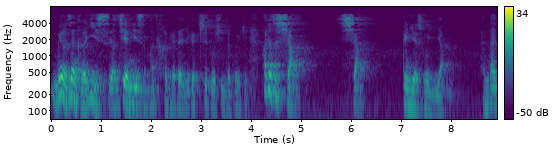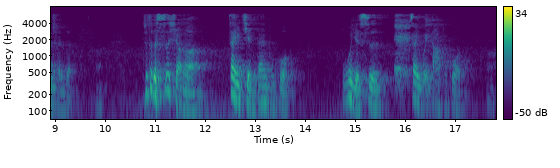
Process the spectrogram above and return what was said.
没有任何意思要建立什么特别的一个制度性的规矩，他就是想想跟耶稣一样，很单纯的。就这个思想啊，再简单不过，不过也是再伟大不过的啊。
